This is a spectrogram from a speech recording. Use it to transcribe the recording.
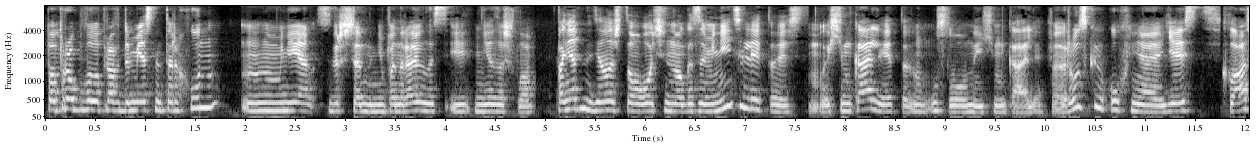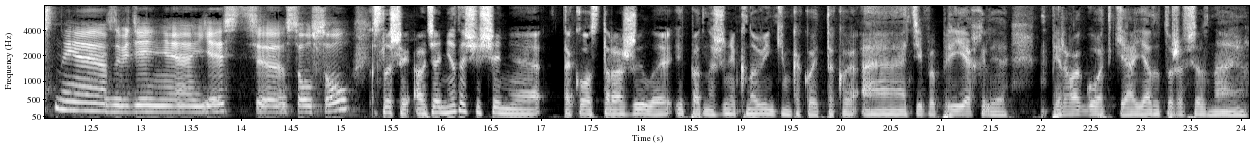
Попробовала, правда, местный тархун, мне совершенно не понравилось и не зашло. Понятное дело, что очень много заменителей, то есть хинкали – это ну, условные хинкали. Русская кухня есть классные заведения, есть э, соу-соу. Слушай, а у тебя нет ощущения такого сторожила и по отношению к новеньким какой-то такой, а, типа, приехали первогодки, а я тут уже все знаю?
